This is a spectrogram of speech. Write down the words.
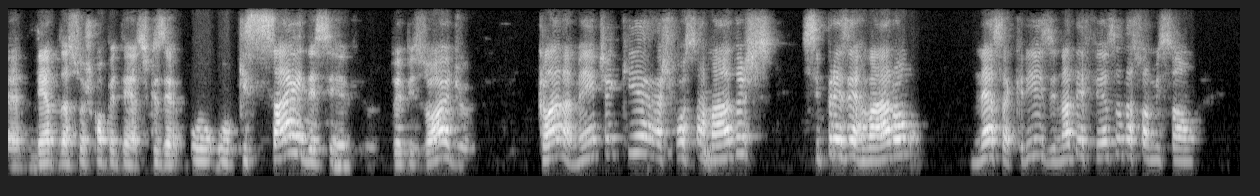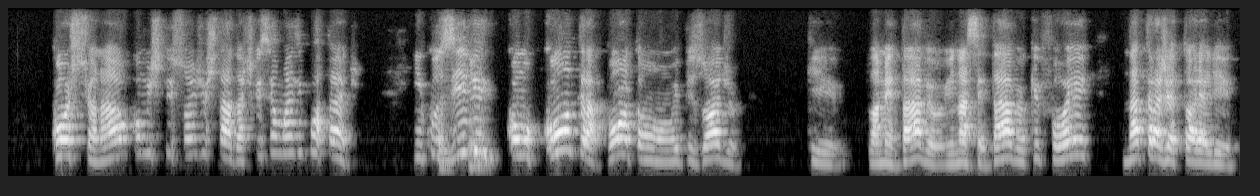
é, dentro das suas competências. Quer dizer, o, o que sai desse do episódio, claramente, é que as Forças Armadas se preservaram nessa crise na defesa da sua missão constitucional como instituições de Estado. Acho que isso é o mais importante. Inclusive, como contraponto a um episódio que lamentável, inaceitável, que foi na trajetória ali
